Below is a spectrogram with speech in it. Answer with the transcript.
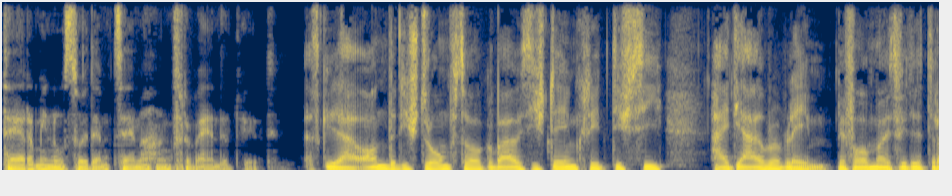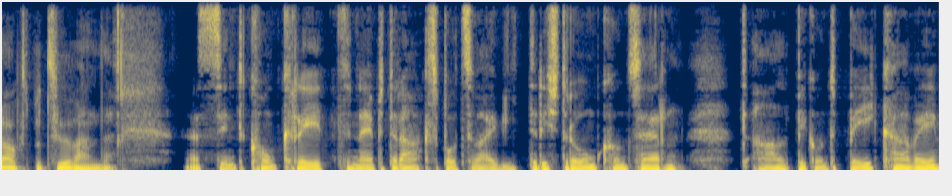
Terminus, der in dem Zusammenhang verwendet wird. Es gibt auch andere Stromversorger, die auch systemkritisch sind. Haben die auch Probleme, bevor wir uns wieder der Axpo zuwenden? Es sind konkret neben der Axpo zwei weitere Stromkonzerne, die Alpig und BKW.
